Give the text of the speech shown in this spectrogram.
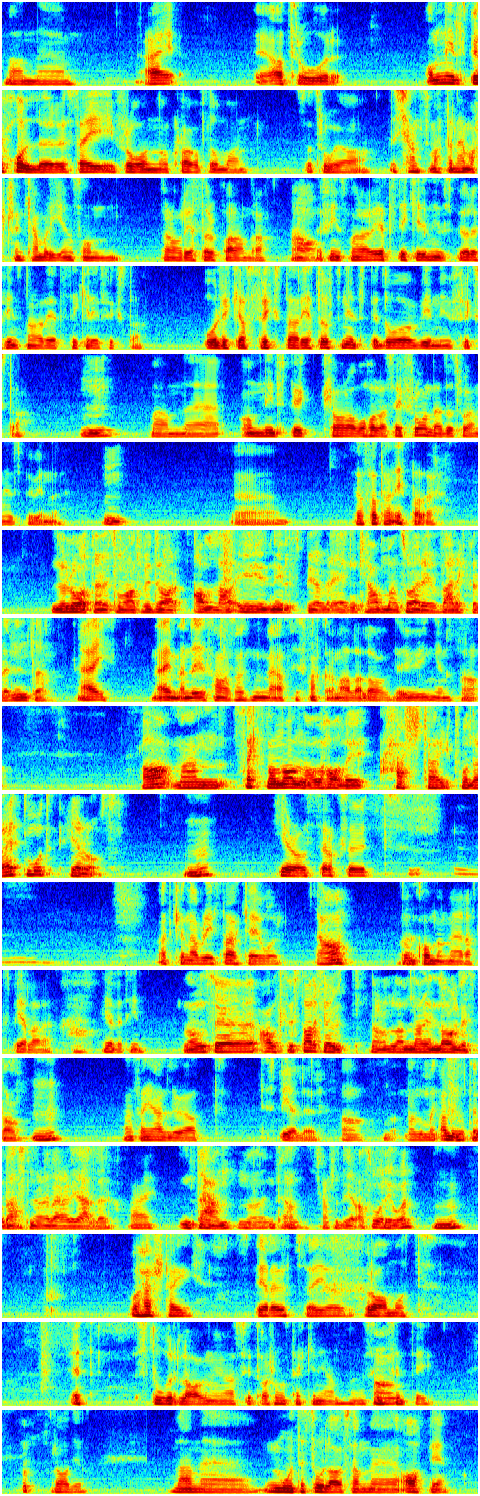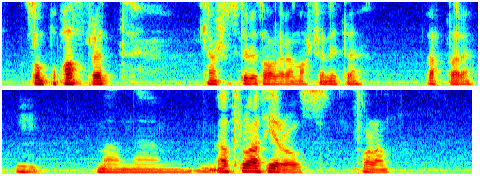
Men eh, nej, jag tror om Nilsby håller sig ifrån och klagar på domaren så tror jag det känns som att den här matchen kan bli en sån där de retar upp varandra. Ja. Det finns några retstickor i Nilsby och det finns några retstickor i Fryksta. Och lyckas Fryksta reta upp Nilsby då vinner ju Fryksta. Mm. Men eh, om Nilsby klarar av att hålla sig ifrån det då tror jag Nilsby vinner. Mm. Eh, jag satte en etta där. Nu låter det som att vi drar alla i Nilsby över en kam, men så är det ju verkligen inte. Nej. Nej men det är ju samma sak med att vi snackar om alla lag. Det är ju ingen... Ja. Ja, men 16.00 har vi hashtag 201 mot Heroes. Mm. Heroes ser också ut att kunna bli starka i år. Ja, De kommer med rätt spelare hela tiden. De ser alltid starka ut när de lämnar in laglistan. Mm. Men sen gäller det att det spelar. Ja, men de är Allihopa inte bäst när det väl gäller. Nej. Inte än, men Inte än. kanske deras år i år. Mm. Och hashtag spelar upp sig gör bra mot ett storlag. Nu situationstecken igen. Men det syns Ja. inte i radio. Men eh, mot ett storlag som eh, AP. Som på pappret kanske skulle ta den matchen lite lättare. Mm. Men eh, jag tror att Heroes tar den.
